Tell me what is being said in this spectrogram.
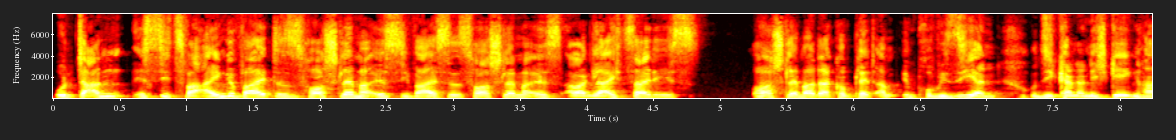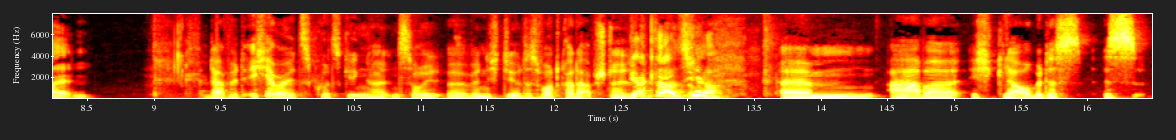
Und dann ist sie zwar eingeweiht, dass es Horst Schlemmer ist, sie weiß, dass es Horst Schlemmer ist, aber gleichzeitig ist Horst Schlemmer da komplett am Improvisieren und sie kann da nicht gegenhalten. Da würde ich aber jetzt kurz gegenhalten, sorry, äh, wenn ich dir das Wort gerade abschneide. Ja, klar, sicher. Ähm, aber ich glaube, dass es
